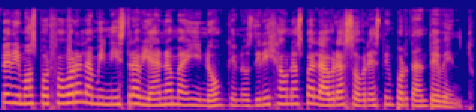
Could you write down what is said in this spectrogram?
Pedimos por favor a la ministra Viana Maíno que nos dirija unas palabras sobre este importante evento.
